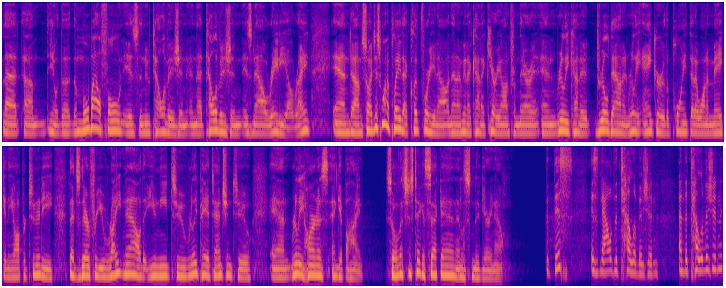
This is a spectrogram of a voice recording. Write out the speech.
that. Um, you know, the the mobile phone is the new television, and that television is now radio, right? And um, so I just want to play that clip for you now, and then I'm going to kind of carry on from there and, and really kind of drill down and really anchor the point that I want to make and the opportunity that's there for you right now that you need to really pay attention to and really harness and get behind. So let's just take a second and listen to Gary now. That this is now the television, and the television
